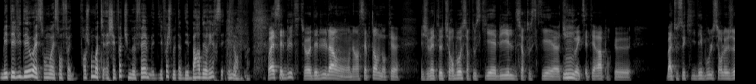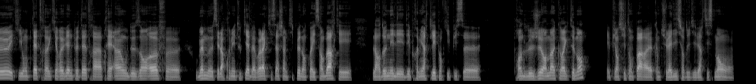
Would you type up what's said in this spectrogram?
mais tes vidéos, elles sont, elles sont fun. Franchement, moi, à chaque fois, tu me fais, des fois, je me tape des barres de rire, c'est énorme. ouais, c'est le but. Tu vois, au début, là, on, est en septembre, donc euh, je vais mettre le turbo sur tout ce qui est build, sur tout ce qui est euh, tuto, mmh. etc., pour que bah, tous ceux qui déboulent sur le jeu et qui ont peut-être, qui reviennent peut-être après un ou deux ans off, ou même c'est leur premier touquet, bah, voilà, qu'ils sachent un petit peu dans quoi ils s'embarquent et leur donner des premières clés pour qu'ils puissent prendre le jeu en main correctement. Et puis ensuite, on part, comme tu l'as dit, sur du divertissement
